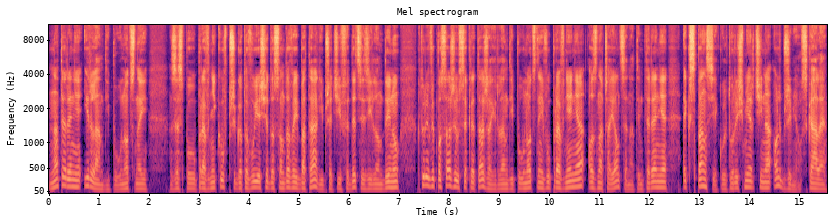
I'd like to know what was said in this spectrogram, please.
na terenie Irlandii Północnej. Zespół prawników przygotowuje się do sądowej batalii przeciw decyzji Londynu, który wyposażył sekretarza Irlandii Północnej w uprawnienia oznaczające na tym terenie ekspansję kultury śmierci na olbrzymią skalę.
